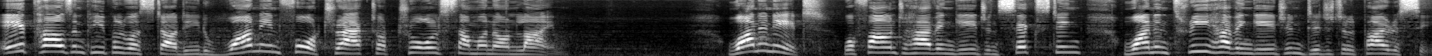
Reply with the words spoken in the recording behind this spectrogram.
8,000 people were studied, one in four tracked or trolled someone online. One in eight were found to have engaged in sexting, one in three have engaged in digital piracy.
